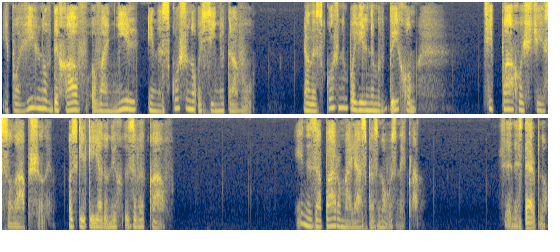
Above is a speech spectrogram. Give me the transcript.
і повільно вдихав ваніль і нескошену осінню траву. Але з кожним повільним вдихом ті пахощі слабшали оскільки я до них звикав. І незабаром Аляска знову зникла. Це нестерпно,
